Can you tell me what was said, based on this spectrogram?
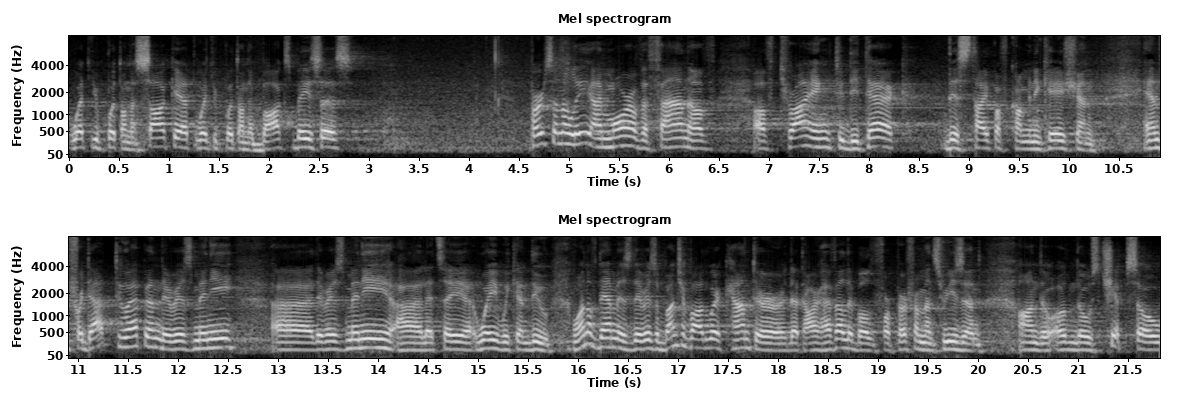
what you put on a socket, what you put on a box basis. Personally, I'm more of a fan of, of trying to detect this type of communication. And for that to happen, there is many, uh, there is many, uh, let's say, uh, way we can do. One of them is there is a bunch of hardware counter that are available for performance reason on, the, on those chips. So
